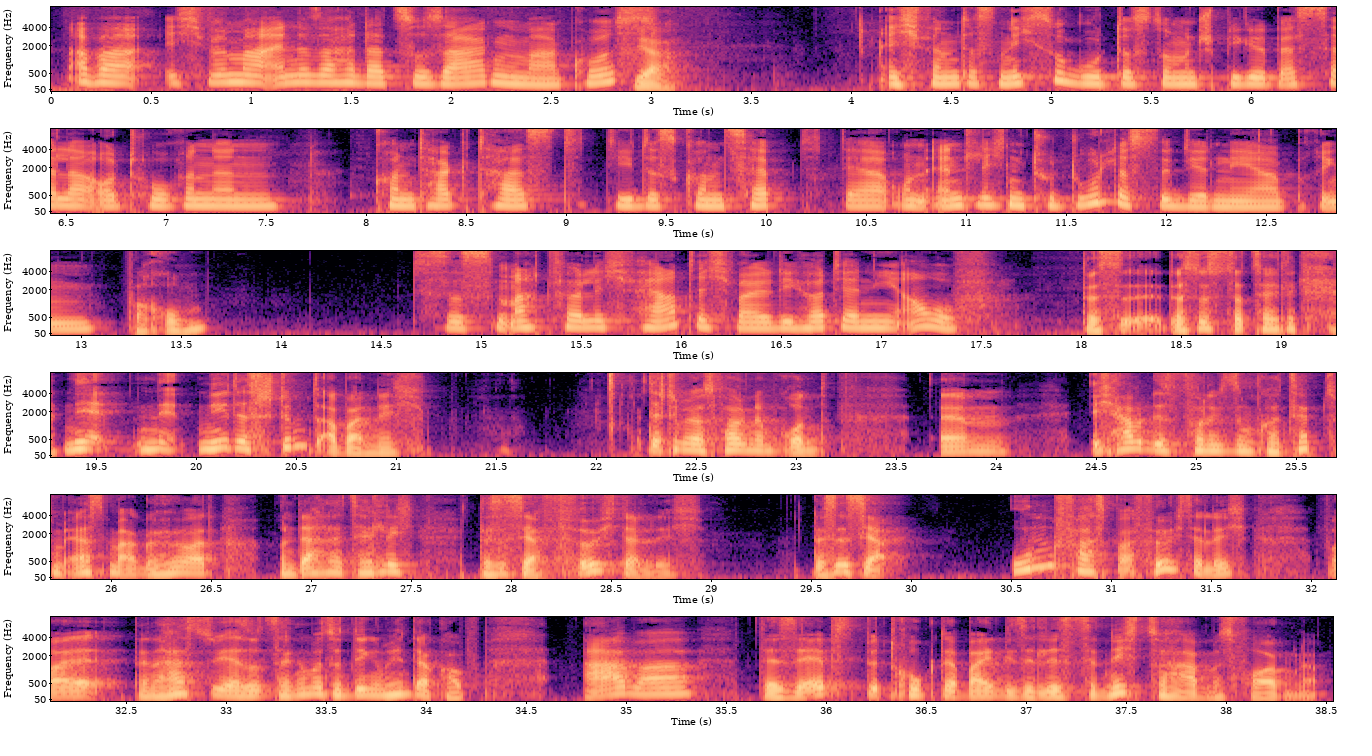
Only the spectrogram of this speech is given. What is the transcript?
Aber ich will mal eine Sache dazu sagen, Markus. Ja. Ich finde es nicht so gut, dass du mit Spiegel-Bestseller-Autorinnen Kontakt hast, die das Konzept der unendlichen To-Do-Liste dir näher bringen. Warum? Das ist, macht völlig fertig, weil die hört ja nie auf. Das, das ist tatsächlich. Nee, nee, nee, das stimmt aber nicht. Das stimmt aus folgendem Grund. Ähm, ich habe das von diesem Konzept zum ersten Mal gehört und dachte tatsächlich, das ist ja fürchterlich. Das ist ja unfassbar fürchterlich, weil dann hast du ja sozusagen immer so ein Ding im Hinterkopf. Aber der Selbstbetrug dabei, diese Liste nicht zu haben, ist folgender.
